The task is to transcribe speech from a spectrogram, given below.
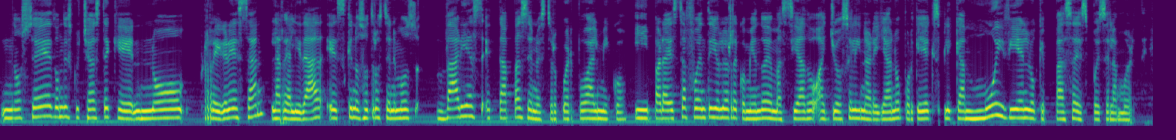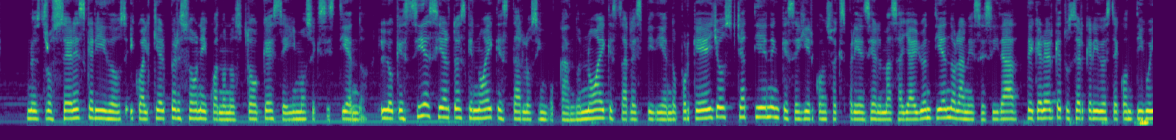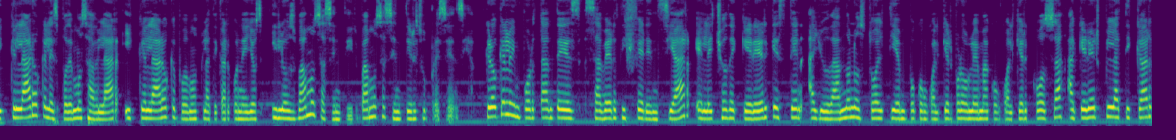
no sé dónde escuchaste que no regresan. La realidad es que nosotros tenemos varias etapas de nuestro cuerpo álmico y para esta fuente yo les recomiendo demasiado a Jocelyn Arellano porque ella explica muy bien lo que pasa después de la muerte nuestros seres queridos y cualquier persona y cuando nos toque seguimos existiendo. Lo que sí es cierto es que no hay que estarlos invocando, no hay que estarles pidiendo porque ellos ya tienen que seguir con su experiencia del más allá. Yo entiendo la necesidad de querer que tu ser querido esté contigo y claro que les podemos hablar y claro que podemos platicar con ellos y los vamos a sentir, vamos a sentir su presencia. Creo que lo importante es saber diferenciar el hecho de querer que estén ayudándonos todo el tiempo con cualquier problema, con cualquier cosa, a querer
